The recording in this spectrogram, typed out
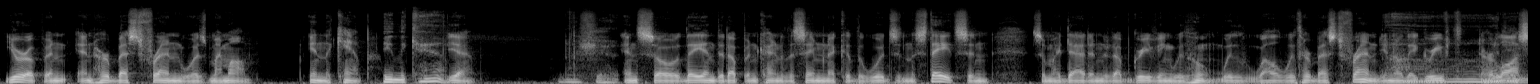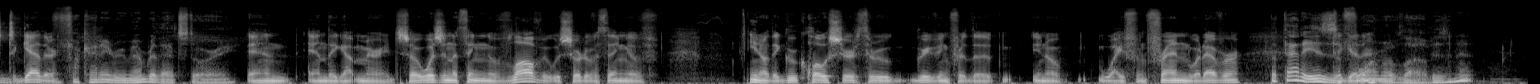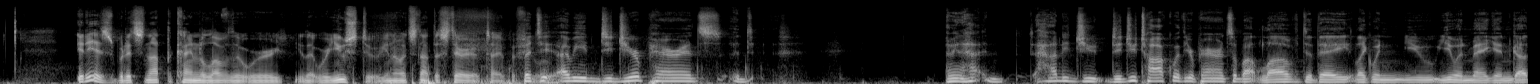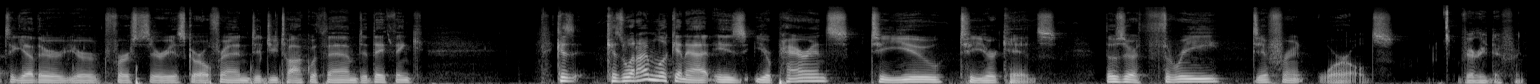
Europe, and and her best friend was my mom in the camp. In the camp. Yeah, No shit. and so they ended up in kind of the same neck of the woods in the states, and so my dad ended up grieving with whom? With well, with her best friend. You know, they grieved her Oh, I loss together. Fuck, I didn't remember that story. and and they got married. So it wasn't a thing of love. It was sort of a thing of, you know, they grew closer through grieving for the, you know, wife and friend, whatever. But that is Together. a form of love, isn't it? It is, but it's not the kind of love that we're that we're used to. You know, it's not the stereotype. But do. I mean, did your parents? I mean, how, how did you did you talk with your parents about love? Did they like when you you and Megan got together, your first serious girlfriend? Did you talk with them? Did they think? Because because what I'm looking at is your parents to you to your kids. Those are three different worlds. very different.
